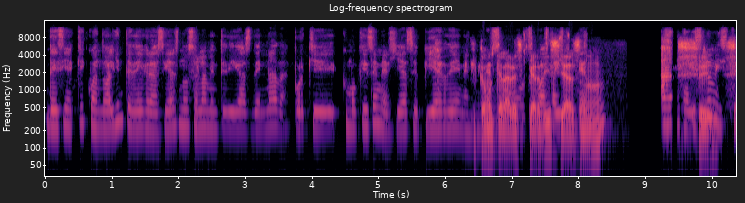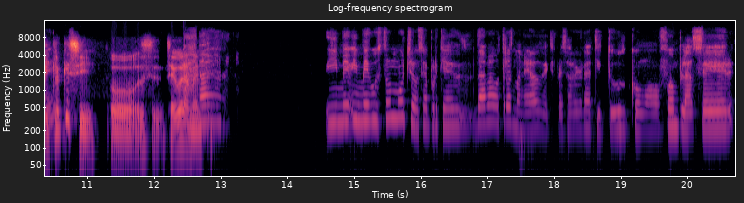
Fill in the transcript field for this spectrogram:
decía que cuando alguien te dé gracias, no solamente digas de nada, porque como que esa energía se pierde en el como que la desperdicias. ¿no? Ándale, ¿sí lo Sí, sí, viste? creo que sí, o seguramente. Ajá. Y me, y me gustó mucho, o sea, porque daba otras maneras de expresar gratitud, como fue un placer,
